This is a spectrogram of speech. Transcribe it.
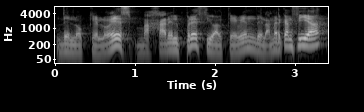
de lo que lo es bajar el precio al que vende la mercancía,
